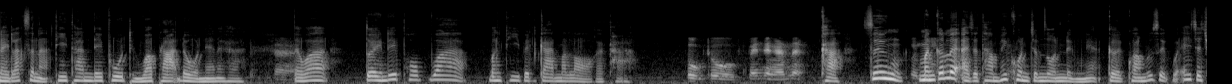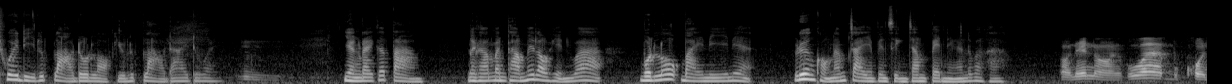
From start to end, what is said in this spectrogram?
ในลักษณะที่ท่านได้พูดถึงว่าพระโดนเนี่ยนะคะ แต่ว่าตัวเองได้พบว่าบางทีเป็นการมาหลอกอะค่ะ ถูกถูกเป็นอย่างนั้นเนี่ยค่ะ ซึ่งมันก็เลยอาจจะทำให้คนจำนวนหนึ่งเนี่ย เกิดความรู้สึกว่าเอ๊จะช่วยดีหรือเปล่าโดนหลอกอยู่หรือเปล่าได้ด้วยอย่างไรก็ตามนะคะ มันทำให้เราเห็นว่าบนโลกใบนี้เนี่ย เรื่องของน้ำใจยังเป็นสิ่งจำเป็นอย่างนั้นหรือเปล่าคะอ๋อแน่นอน เพราะว่าบุคคล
